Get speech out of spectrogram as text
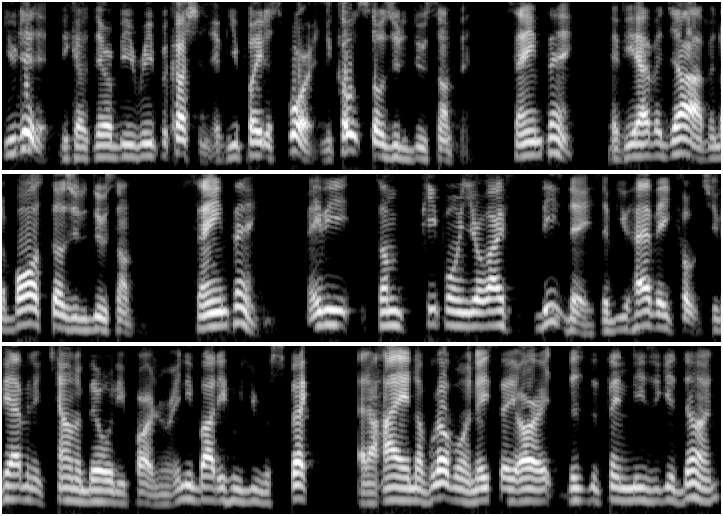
you did it because there would be repercussion. If you played a sport and the coach tells you to do something, same thing. If you have a job and the boss tells you to do something, same thing. Maybe some people in your life these days, if you have a coach, if you have an accountability partner, anybody who you respect at a high enough level, and they say, all right, this is the thing that needs to get done,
